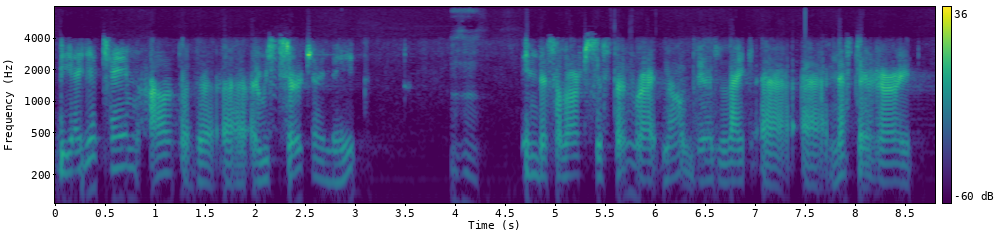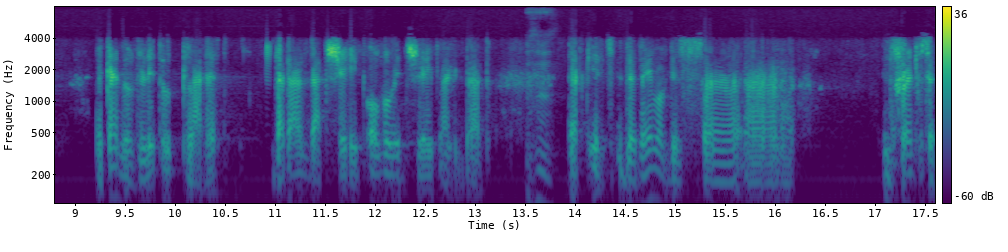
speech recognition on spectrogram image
the idea came out of a, uh, a research I made. Mm-hmm. In the solar system right now, there's like a, an asteroid, a kind of little planet that has that shape, ovoid shape like that. Mm-hmm. That it's the name of this uh, in French we said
